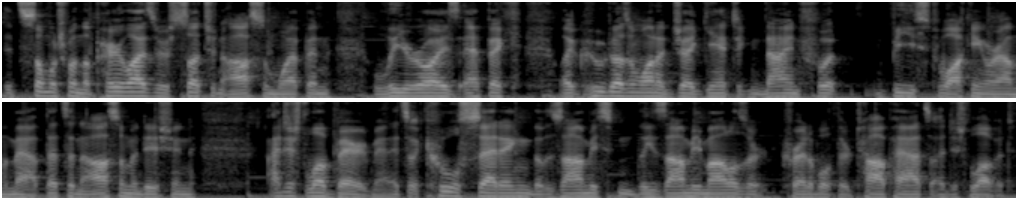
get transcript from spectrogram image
it's so much fun. The paralyzer is such an awesome weapon. Leroy's epic. Like who doesn't want a gigantic nine foot beast walking around the map? That's an awesome addition. I just love Buried, man. It's a cool setting. The zombies, the zombie models are incredible with their top hats. I just love it.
